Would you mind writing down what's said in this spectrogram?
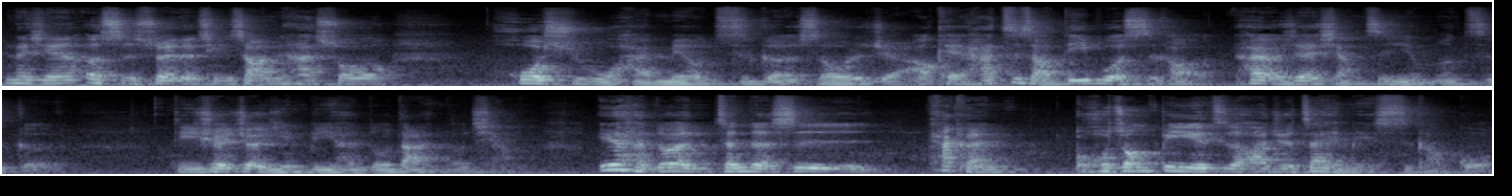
那些二十岁的青少年，他说或许我还没有资格的时候，我就觉得 OK，他至少第一步的思考，他有在想自己有没有资格，的确就已经比很多大人都强。因为很多人真的是他可能国中毕业之后，他就再也没思考过。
